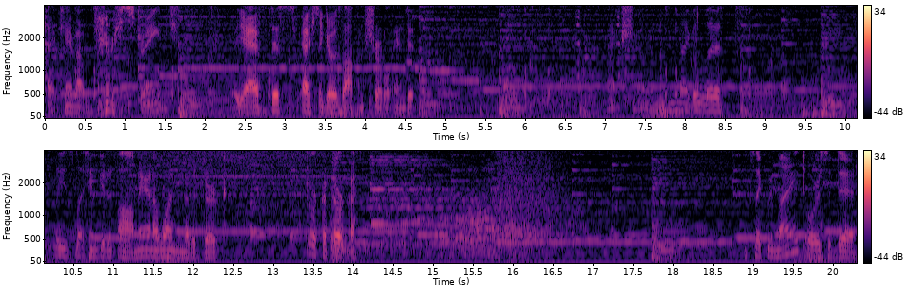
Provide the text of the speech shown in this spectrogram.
That came out very strange. But yeah, if this actually goes off, I'm sure it'll end it. Actions, Megalith. Please let him get an. Aw oh, man, I wanted another Dirk. Turka Turka. Like we might, or is it dead?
